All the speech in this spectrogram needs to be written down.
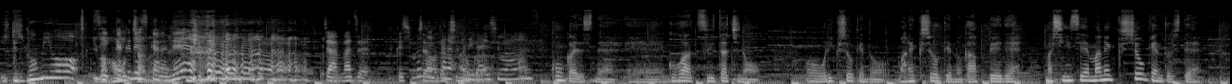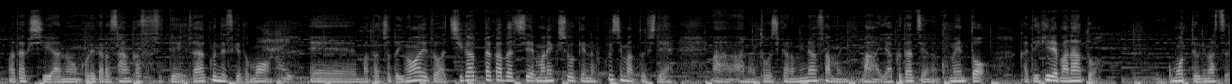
意気込みを、せっかくですからね。じゃあまず福島さんからお願いします。今回ですね、えー、5月1日のオリック証券とマネック証券の合併で、まあ、新生マネックス証券として私あのこれから参加させていただくんですけども、はい、えー、またちょっと今までとは違った形でマネックス証券の福島として、まあ、あの投資家の皆様に、まあ、役立つようなコメントができればなと思っております。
